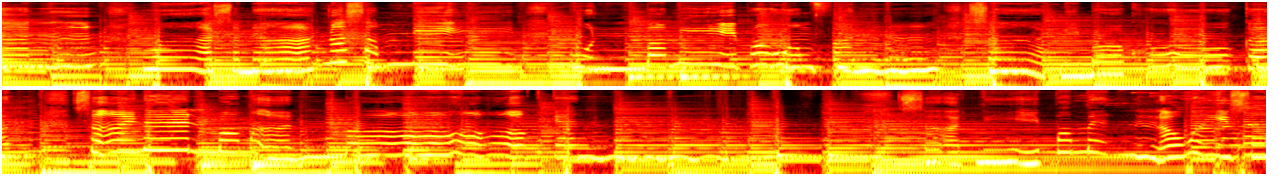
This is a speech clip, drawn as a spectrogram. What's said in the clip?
กันวาสนาโนสำนีบุญบ่มีพร้อมฝันศาสตร์นี่บ่คู่กันสายแน่นบ่เหมือนบอกแก่นศาสตร์นี่บ่แม่นเอาไว้สา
